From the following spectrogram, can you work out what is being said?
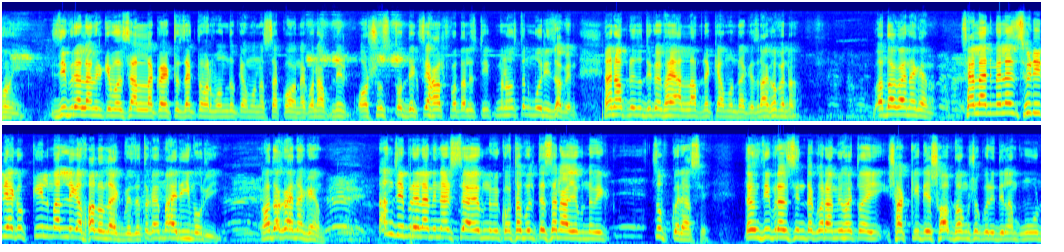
হই জিবরাল আমিরকে বলছে, আল্লাহ কয়েকটা যাক, তোমার বন্ধু কেমন আছে? কন, এখন আপনি অসুস্থ, দেখছে হাসপাতালে ট্রিটমেন্ট হচ্ছেন, মরি যাবেন। এখন আপনি যদি কয়, ভাই, আল্লাহ আপনি কেমন রাখে রাগ হবে না? কথা কয় না কেন? স্যালাইন মেলাইন ছুরি দিয়ে কিল মারলিগা ভালো লাগবে, যে তোকে মারি মরি। কথা কয় না কেন? তখন জিব্রাইল আমিন আসছে, আয়ব নবী কথা বলতেছে না, আয়ব নবী চুপ করে আছে। তখন জিব্রাইল চিন্তা করে, আমি হয়তো এই সাক্ষী দিয়ে সব ধ্বংস করে দিলাম। উট,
